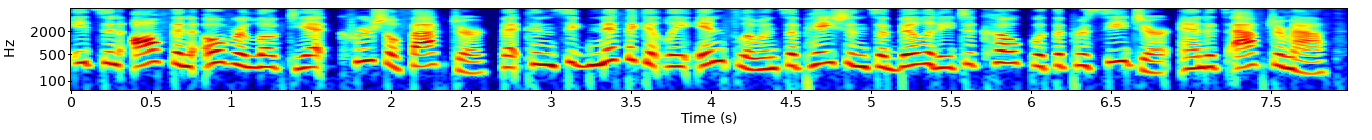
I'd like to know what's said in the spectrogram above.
It's an often overlooked yet crucial factor that can significantly influence a patient's ability to cope with the procedure and its aftermath.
